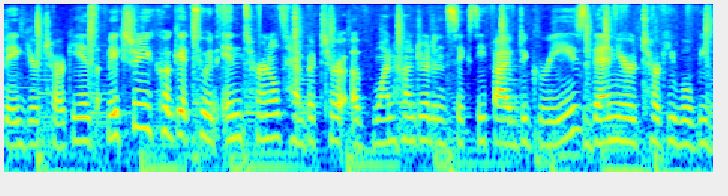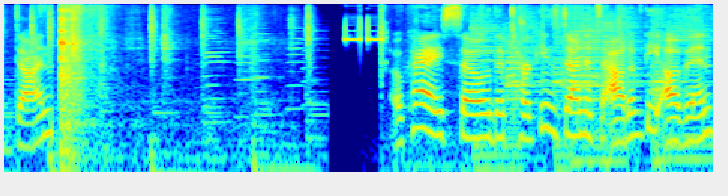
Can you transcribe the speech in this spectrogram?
big your turkey is. Make sure you cook it to an internal temperature of 165 degrees. Then your turkey will be done. Okay, so the turkey's done, it's out of the oven.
